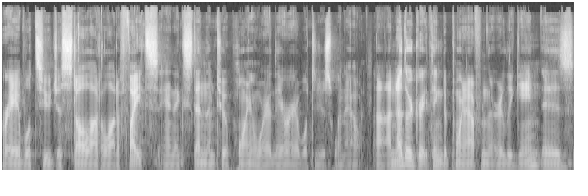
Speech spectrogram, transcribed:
were able to just stall out a lot of fights and extend them to a point where they were able to just win out. Uh, another great thing to point out from the early game is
